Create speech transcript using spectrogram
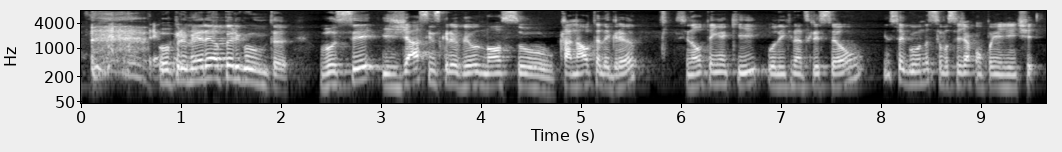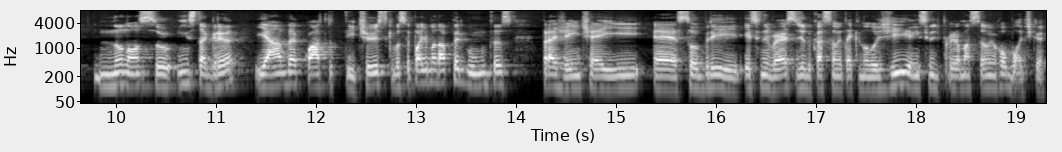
o primeiro é a pergunta: você já se inscreveu no nosso canal Telegram? Se não, tem aqui o link na descrição. E segunda, se você já acompanha a gente no nosso Instagram, Yada4Teachers, que você pode mandar perguntas pra gente aí é, sobre esse universo de educação e tecnologia, ensino de programação e robótica.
